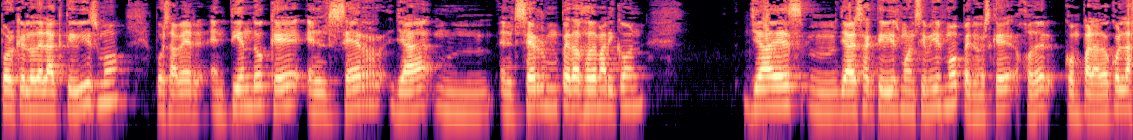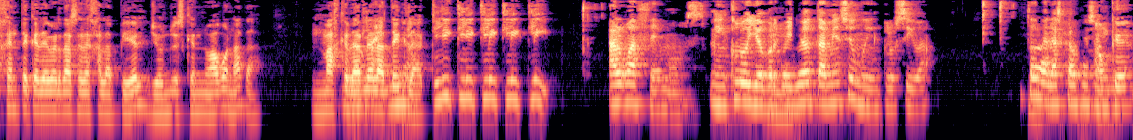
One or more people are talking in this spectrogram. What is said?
Porque lo del activismo, pues a ver, entiendo que el ser ya, mm, el ser un pedazo de maricón ya es, mm, ya es activismo en sí mismo, pero es que, joder, comparado con la gente que de verdad se deja la piel, yo es que no hago nada. Más que darle a la tecla, clic, clic, clic, clic, clic. Algo hacemos. Me incluyo porque Mm. yo también soy muy inclusiva. Todas las causas son. Aunque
